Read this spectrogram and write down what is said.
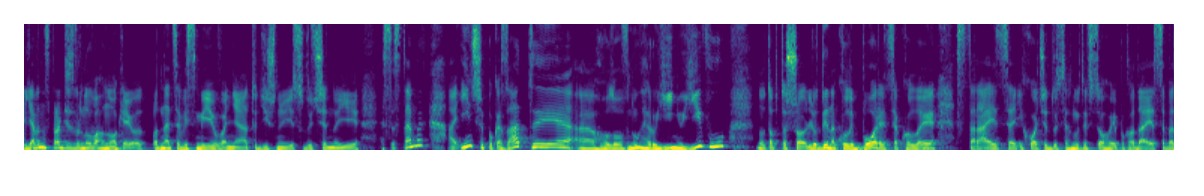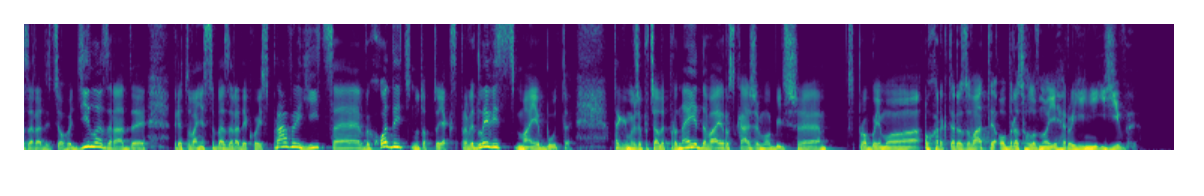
я б насправді звернув увагу, ну окей, одне це висміювання тодішньої судочинної системи, а інше показати е, головну героїню Євгу. Ну тобто, що людина, коли бореться, коли старається і хоче досягнути всього і покладає себе заради цього діла, заради врятування себе, заради якоїсь справи, їй це виходить. Ну тобто, як справедливість має бути. Так як ми вже почали про неї, давай розкажемо більше спробуємо охарактеризувати образ головної героїні Їви.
